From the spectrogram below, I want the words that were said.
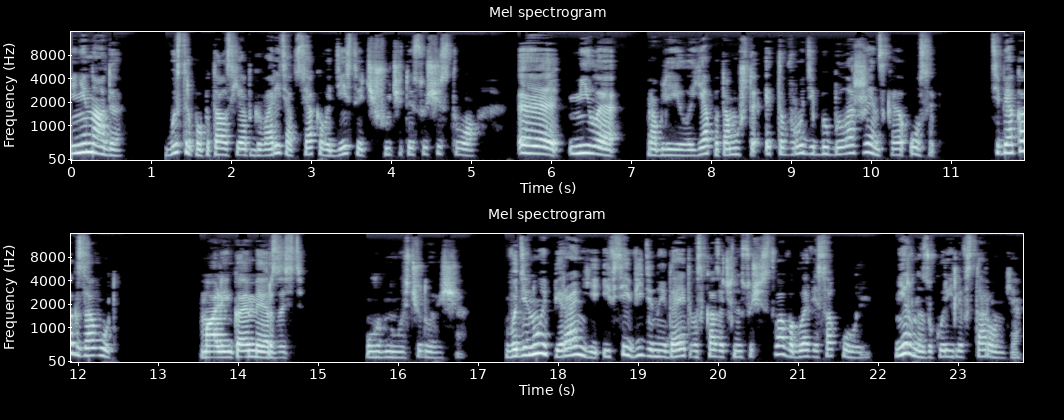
«И не надо!» Быстро попыталась я отговорить от всякого действия чешуйчатое существо. э милая!» – проблеяла я, потому что это вроде бы была женская особь. «Тебя как зовут?» «Маленькая мерзость», — улыбнулось чудовище. Водяное пиранье и все виденные до этого сказочные существа во главе с акулой нервно закурили в сторонке.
